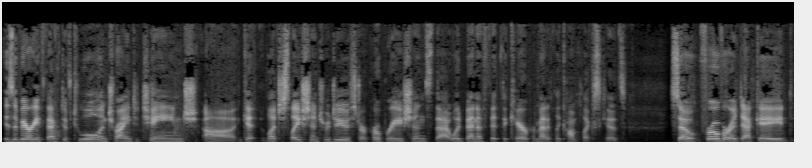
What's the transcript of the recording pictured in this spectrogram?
is a very effective tool in trying to change, uh, get legislation introduced or appropriations that would benefit the care for medically complex kids. So, for over a decade,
